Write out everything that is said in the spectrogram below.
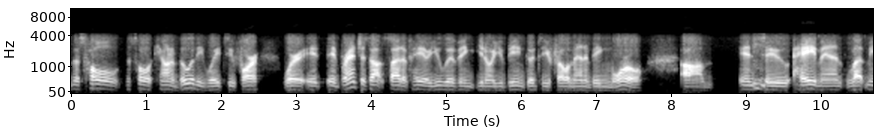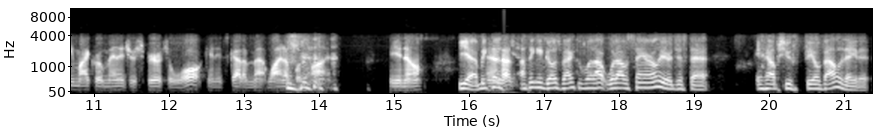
this whole this whole accountability way too far, where it it branches outside of, hey, are you living? You know, are you being good to your fellow man and being moral? Um, into, hey, man, let me micromanage your spiritual walk, and it's got to line up with mine. You know. Yeah, because I think it goes back to what I what I was saying earlier, just that it helps you feel validated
